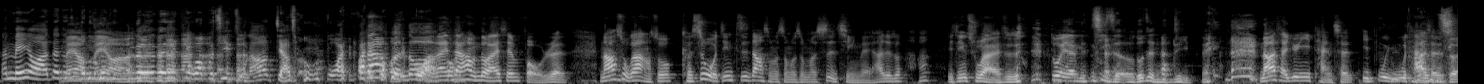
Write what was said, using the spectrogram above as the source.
啊没有啊，但是没有没有，对对对，电话不清楚，然后假装 WiFi，他们都往那家，他们都来先否认。然后是我刚想说，可是我已经知道什么什么什么事情嘞，他就说啊，已经出来了，是不是？对啊，你记者耳朵真灵嘞，然后才愿意坦诚，一步一步坦诚说，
